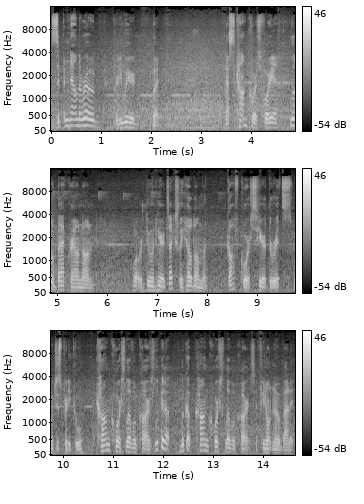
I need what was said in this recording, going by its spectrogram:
zipping down the road. Pretty weird, but that's the concourse for you. A little background on what we're doing here. It's actually held on the golf course here at the Ritz, which is pretty cool. Concourse level cars. Look it up. Look up concourse level cars if you don't know about it.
